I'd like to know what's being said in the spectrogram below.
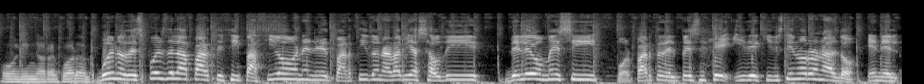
un lindo recuerdo. Bueno, después de la participación en el partido en Arabia Saudí de Leo Messi por parte del PSG y de Cristiano Ronaldo en el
